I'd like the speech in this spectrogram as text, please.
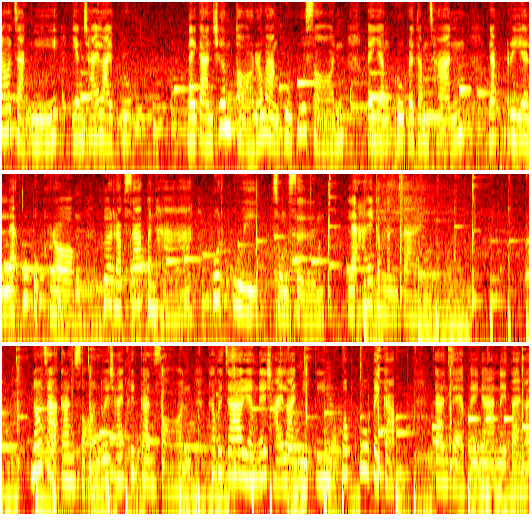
นอกจากนี้ยังใช้ไลน์กรุ๊ปในการเชื่อมต่อระหว่างครูผู้สอน ไปยังครูประจำชั้น นักเรียนและผู้ปกครอง เพื่อรับทราบปัญหา พูดคุย ส่งเสริม และให้กำลังใจ นอกจากการสอนโดยใช้คลิปการสอน ข้าพเจ้ายังได้ใช้ไลน์มีติ้งควบคู่ไปกับการแจกไปงานในแต่ละ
